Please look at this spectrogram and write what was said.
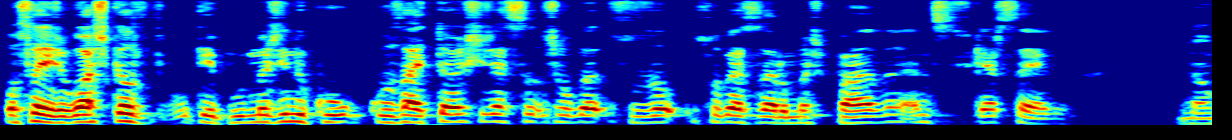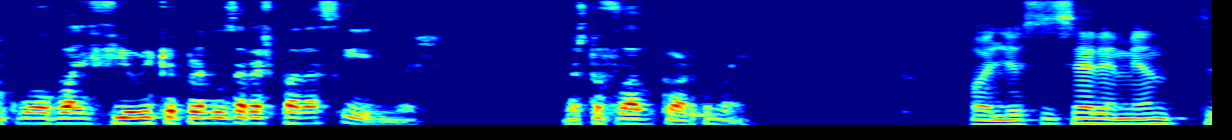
ou seja, eu acho que ele, tipo, imagino que o, que o Zaitoshi já soube- soubesse usar uma espada antes de ficar cego. Não como o Blind Fury que aprende a usar a espada a seguir, mas, mas estou a falar de cor também. Olha, eu sinceramente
